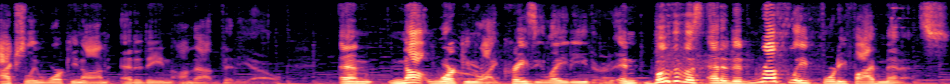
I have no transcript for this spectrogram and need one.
actually working on editing on that video. And not working like crazy late either. And both of us edited roughly 45 minutes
